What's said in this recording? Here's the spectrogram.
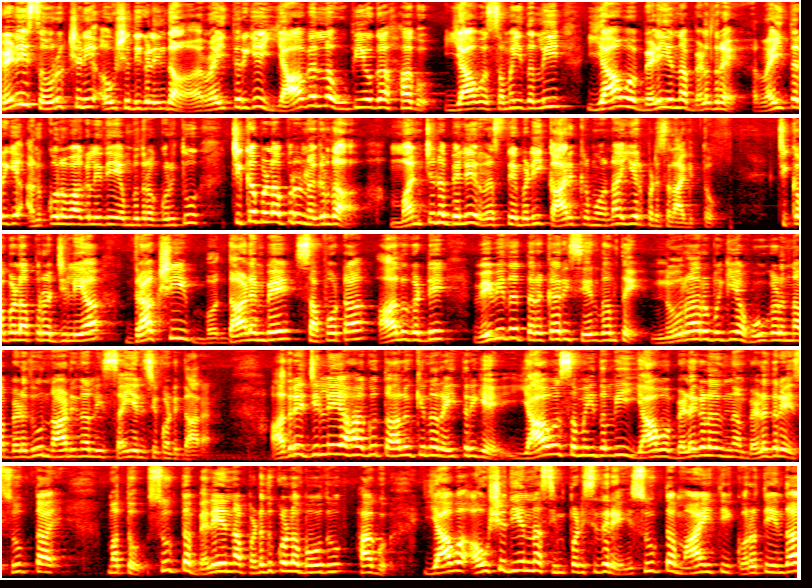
ಬೆಳೆ ಸಂರಕ್ಷಣೆ ಔಷಧಿಗಳಿಂದ ರೈತರಿಗೆ ಯಾವೆಲ್ಲ ಉಪಯೋಗ ಹಾಗೂ ಯಾವ ಸಮಯದಲ್ಲಿ ಯಾವ ಬೆಳೆಯನ್ನ ಬೆಳೆದರೆ ರೈತರಿಗೆ ಅನುಕೂಲವಾಗಲಿದೆ ಎಂಬುದರ ಕುರಿತು ಚಿಕ್ಕಬಳ್ಳಾಪುರ ನಗರದ ಮಂಚನಬೆಲೆ ರಸ್ತೆ ಬಳಿ ಕಾರ್ಯಕ್ರಮವನ್ನು ಏರ್ಪಡಿಸಲಾಗಿತ್ತು. ಚಿಕ್ಕಬಳ್ಳಾಪುರ ಜಿಲ್ಲೆಯ ದ್ರಾಕ್ಷಿ, ದಾಳಿಂಬೆ, ಸಪೋಟ, ಆಲೂಗಡ್ಡೆ ವಿವಿಧ ತರಕಾರಿ ಸೇರಿದಂತೆ ನೂರಾರು ಬಗೆಯ ಹೂಗಳನ್ನು ಬೆಳೆದು ನಾಡಿನಲ್ಲಿ ಸೈ ಎನಿಸಿಕೊಂಡಿದ್ದಾರೆ. ಆದರೆ ಜಿಲ್ಲೆಯ ಹಾಗೂ ತಾಲೂಕಿನ ರೈತರಿಗೆ ಯಾವ ಸಮಯದಲ್ಲಿ ಯಾವ ಬೆಳೆಗಳನ್ನು ಬೆಳೆದರೆ ಸೂಕ್ತ ಮತ್ತು ಸೂಕ್ತ ಬೆಲೆಯನ್ನು ಪಡೆದುಕೊಳ್ಳಬಹುದು ಹಾಗೂ ಯಾವ ಔಷಧಿಯನ್ನು ಸಿಂಪಡಿಸಿದರೆ ಸೂಕ್ತ ಮಾಹಿತಿ ಕೊರತೆಯಿಂದ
